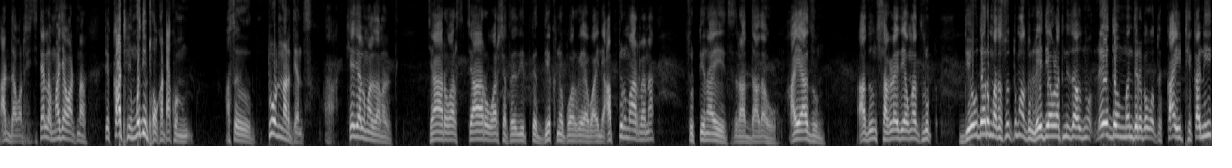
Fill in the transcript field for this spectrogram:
आठ दहा वर्षाची. त्याला मजा वाटणार. ते काठीने मध्ये ठोका टाकून असं तोडणार त्यांचं. हा हे ज्याला मला जाणार ते. चार वर्ष चार वर्षात इतकं देखणं पोरग या बाईने आपटून मारलं ना सुट्टी नाहीच. रात दादा हो. आहे अजून. अजून सगळ्या देवळात लुट. देवधर्माचा सुद्धा तुम्हाला तो लय देवळात मी जाऊन लय द मंदिरं बघतो काही ठिकाणी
